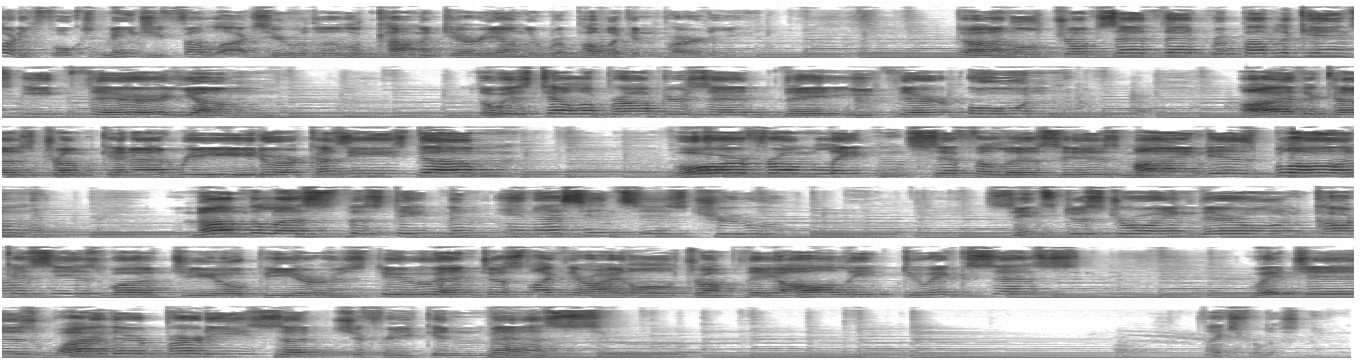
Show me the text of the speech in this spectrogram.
Howdy, folks. Mangy Fetlocks here with a little commentary on the Republican Party. Donald Trump said that Republicans eat their young, though his teleprompter said they eat their own. Either cause Trump cannot read or cause he's dumb, or from latent syphilis his mind is blown. Nonetheless, the statement in essence is true. Since destroying their own caucus is what GOPers do, and just like their idol Trump, they all eat to excess, which is why their party's such a freaking mess. Thanks for listening.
